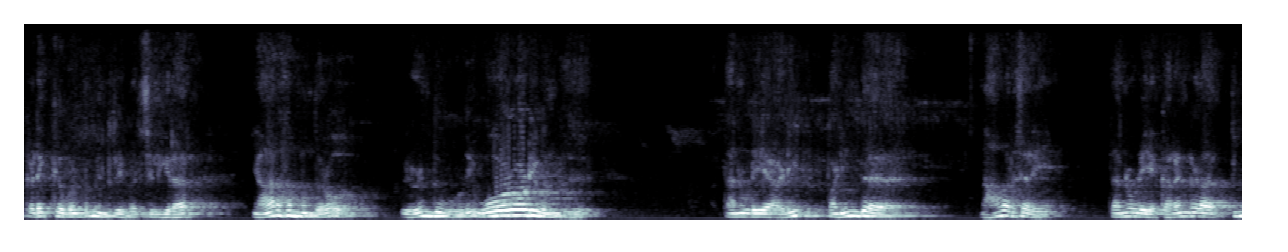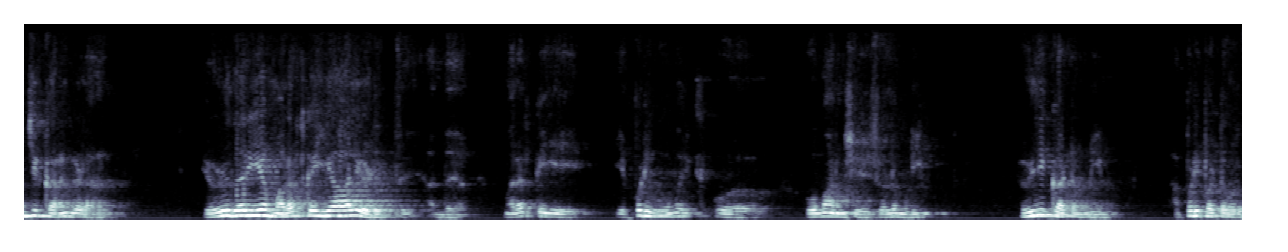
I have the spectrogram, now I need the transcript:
கிடைக்க வேண்டும் என்று இவர் செல்கிறார். ஞானசம்பந்தரோ எழுந்து ஓடி ஓடோடி வந்து தன்னுடைய அடி பணிந்த நாவரசரை தன்னுடைய கரங்களால் பிஞ்சு கரங்களால் எழுதறிய மலர்கையால் எடுத்து அந்த மலர்கையை எப்படி ஓமரி ஓ- ஓமானம் செய்ய சொல்ல முடியும்? எழுதி காட்ட முடியும். அப்படிப்பட்ட ஒரு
